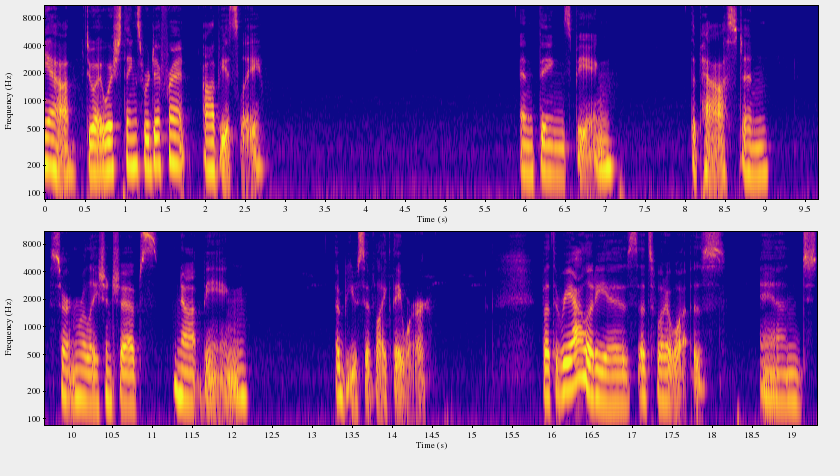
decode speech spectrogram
yeah, do I wish things were different? Obviously. and things being the past and certain relationships not being abusive like they were. But the reality is, that's what it was. And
